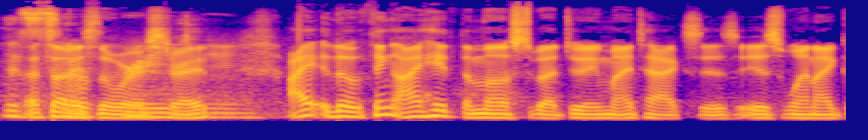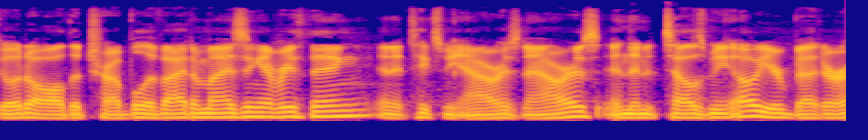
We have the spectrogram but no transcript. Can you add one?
It's That's so always the worst, crazy. right? I the thing I hate the most about doing my taxes is when I go to all the trouble of itemizing everything, and it takes me hours and hours, and then it tells me, "Oh, you're better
